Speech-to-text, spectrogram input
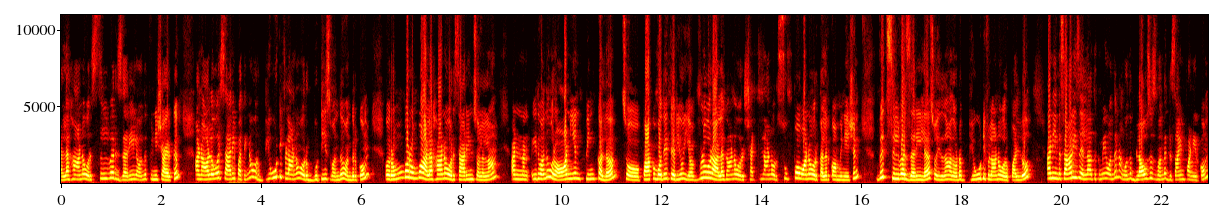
அழகான ஒரு சில்வர் ஜரியில் வந்து ஃபினிஷ் ஆயிருக்கு. அண்ட் ஆல் ஓவர் சாரி பார்த்தீங்கன்னா ஒரு பியூட்டிஃபுல்லான ஒரு புட்டீஸ் வந்து வந்திருக்கும். ரொம்ப ரொம்ப அழகான ஒரு சாரின்னு சொல்லலாம். அண்ட் இது வந்து ஒரு ஆனியன் பிங்க் கலர் ஸோ பார்க்கும்போதே தெரியும் எவ்வளோ ஒரு அழகான ஒரு ஷட்டிலான ஒரு சூப்பர்வான ஒரு கலர் காம்பினேஷன் வித் சில்வர் ஜரியில் ஸோ இதுதான் அதோட பியூட்டிஃபுல்லான ஒரு பல்லு. அண்ட் இந்த சாரீஸ் எல்லாத்துக்குமே வந்து நாங்கள் வந்து பிளவுசஸ் வந்து டிசைன் பண்ணியிருக்கோம்.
